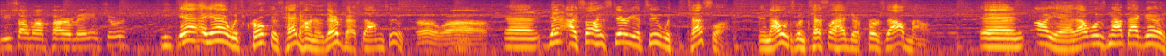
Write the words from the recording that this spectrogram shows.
you saw them on Pyromania tour? Yeah, yeah, with Krokus Headhunter, their best album too. Oh wow. And then I saw Hysteria too with Tesla, and that was when Tesla had their first album out. And oh yeah, that was not that good.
